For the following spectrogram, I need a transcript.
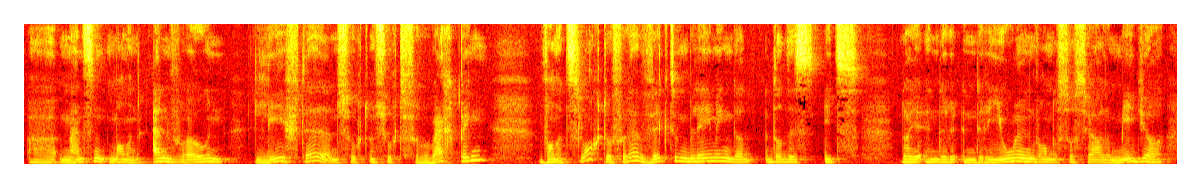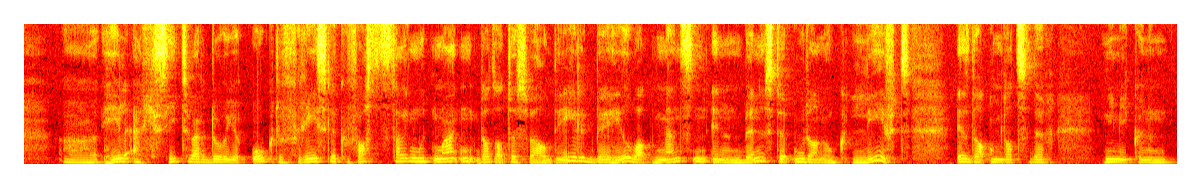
eh, mensen, mannen en vrouwen, leeft. Hè. Een, soort, een soort verwerping van het slachtoffer. Hè. Victim blaming, dat, dat is iets dat je in de, in de riolen van de sociale media eh, heel erg ziet, waardoor je ook de vreselijke vaststelling moet maken dat dat dus wel degelijk bij heel wat mensen in hun binnenste, hoe dan ook, leeft. Is dat omdat ze er niet mee kunnen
